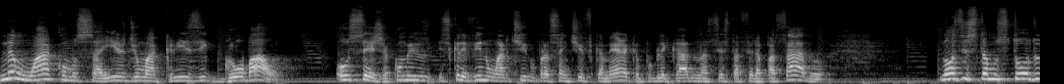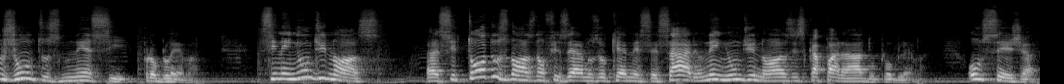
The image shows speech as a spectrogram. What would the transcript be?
não há como sair de uma crise global. Ou seja, como eu escrevi num artigo para a Scientific American publicado na sexta-feira passada, nós estamos todos juntos nesse problema. Se nenhum de nós, eh, se todos nós não fizermos o que é necessário, nenhum de nós escapará do problema. Ou seja,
